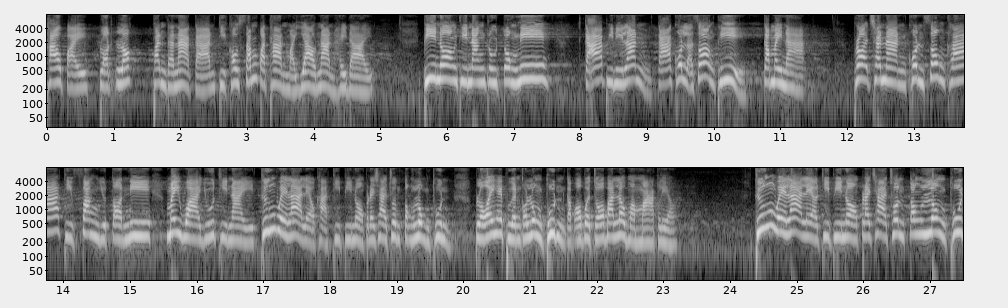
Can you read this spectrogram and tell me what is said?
เข้าไปปลดล็อกพันธนาการที่เขาสัมปทานมายาวนานให้ได้ พี่น้องที่นั่งตรูตรงนี้ กาพินิลันกาคนละซ่องที่ก็ไม่นา เพราะฉะนั้นคนส่งคล้าที่ฟังอยู่ตอนนี้ไม่ว่าอยู่ที่ไหนถึงเวลาแล้วค่ะ ที่พี่น้องประชาชนต้องลงทุน ปล่อยให้เพื่อนเขาลงทุนกับอบจบ้านเล่ามามากแล้ว ถึงเวลาแล้วที่พี่น้องประชาชนต้องลงทุน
